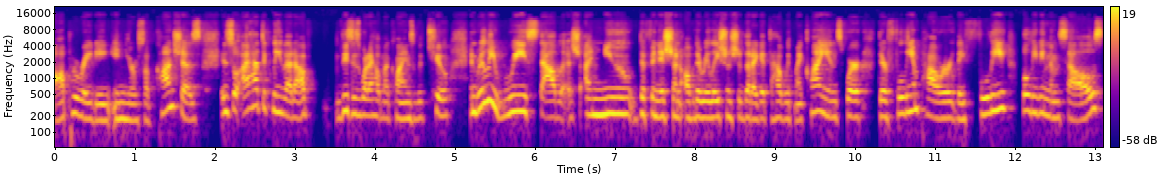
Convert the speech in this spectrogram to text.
operating in your subconscious. And so I had to clean that up this is what I help my clients with too, and really reestablish a new definition of the relationship that I get to have with my clients where they're fully empowered, they fully believe in themselves.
